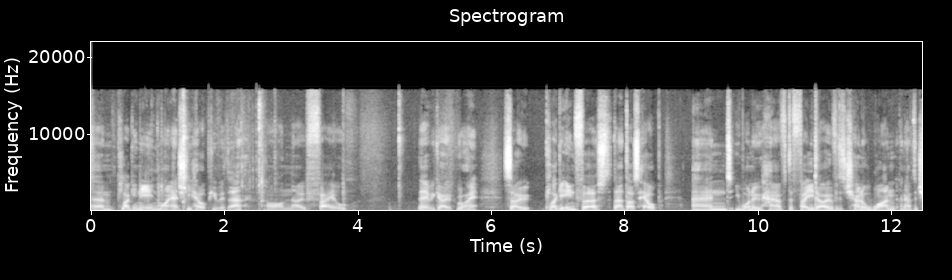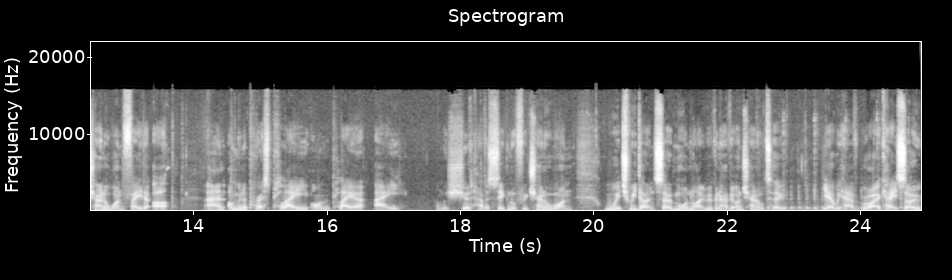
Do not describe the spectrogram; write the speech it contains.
Um, plugging it in might actually help you with that. Oh no, fail. There we go, right. So plug it in first, that does help. And you want to have the fader over to channel one and have the channel one fader up. And I'm gonna press play on player A and we should have a signal through channel one, which we don't. So more than likely we're going to have it on channel two. Yeah, we have. Right, okay, so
